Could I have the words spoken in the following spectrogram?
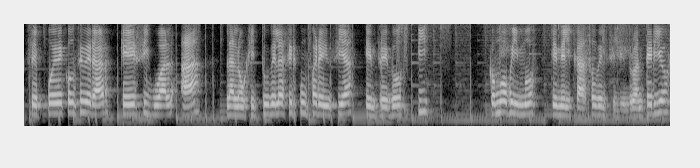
se puede considerar que es igual a la longitud de la circunferencia entre 2pi, como vimos en el caso del cilindro anterior.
